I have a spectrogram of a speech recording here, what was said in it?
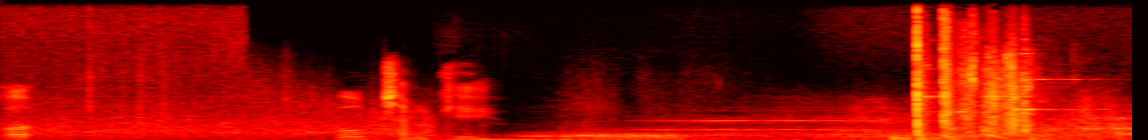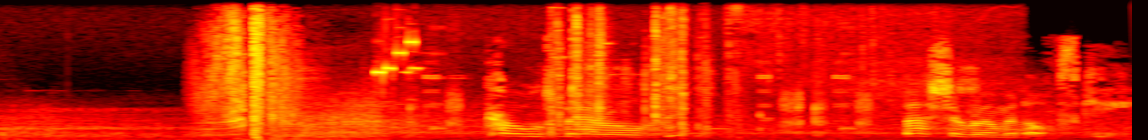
어 호흡 참기 Sasha Romanovsky,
